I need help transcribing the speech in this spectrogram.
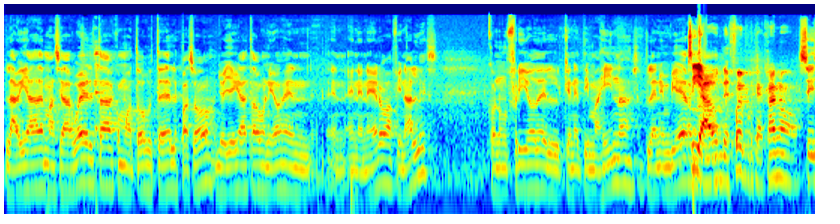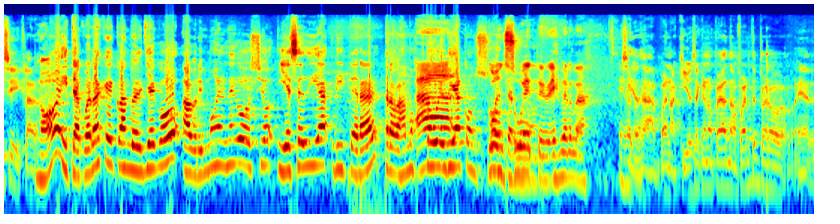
la vida da demasiadas vueltas, como a todos ustedes les pasó. Yo llegué a Estados Unidos en, en- en enero, a finales, con un frío del que ni te imaginas, pleno invierno. Sí, ¿a dónde fue? Porque acá no. Sí, sí, claro. no, y te acuerdas que cuando él llegó abrimos el negocio y ese día literal trabajamos todo el día con suéter. Ah, Con suéter, es verdad. Es Sí, o verdad. sea, bueno, aquí yo sé que no pega tan fuerte, pero eh,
